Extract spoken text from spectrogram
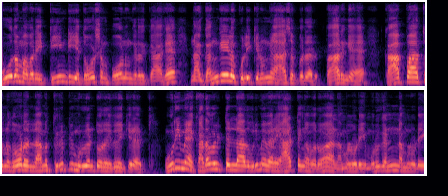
பூதம் அவரை தீண்டிய தோஷம் போகணுங்கிறதுக்காக நான் கங்கையில் குளிக்கணும்னு ஆசைப்படுறாரு. பாருங்க காப்பாற்றுனதோடு இல்லாமல் திருப்பி முருகன்ட்டு ஒரு இது வைக்கிறார். உரிமை கடவுள்கிட்ட இல்லாத உரிமை வேற யார்ட்டுங்க வரும்? நம்மளுடைய முருகன் நம்மளுடைய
